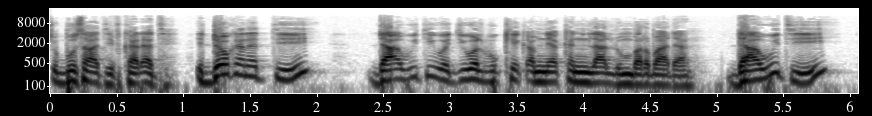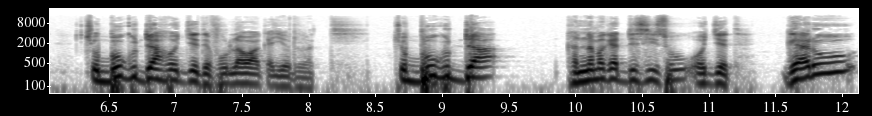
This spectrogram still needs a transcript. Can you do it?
cubbuu isaatiif kadhate. Iddoo kanatti daawwitii wajjii wal bukkee qabne akka inni ilaalluun barbaadaan daawwitii cubbuu guddaa hojjete fuula waaqayyo duratti. Cubbuu guddaa kan nama gaddisiisu hojjete. Garuu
